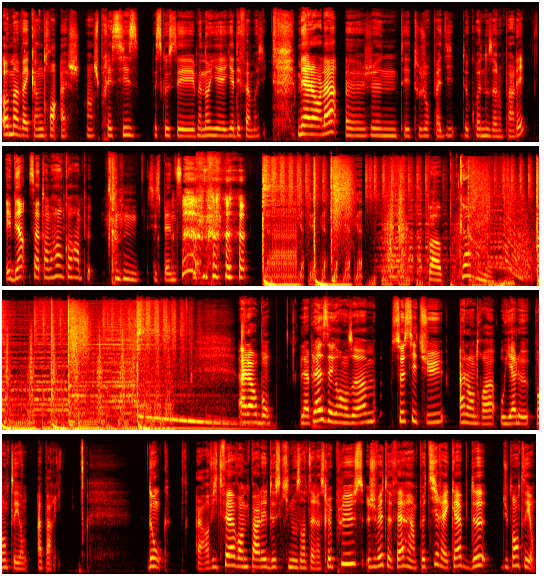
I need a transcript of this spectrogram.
homme avec un grand H, hein, je précise, parce que c'est maintenant il y, a- il y a des femmes aussi. Mais alors là, euh, je ne t'ai toujours pas dit de quoi nous allons parler. Eh bien, ça attendra encore un peu. Suspense. Popcorn. Alors bon, la place des grands hommes se situe à l'endroit où il y a le Panthéon à Paris. Donc, alors vite fait, avant de parler de ce qui nous intéresse le plus, je vais te faire un petit récap de, du Panthéon.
